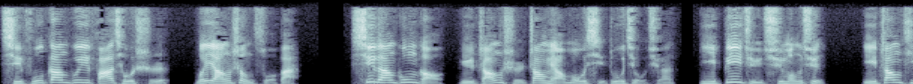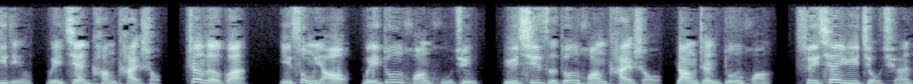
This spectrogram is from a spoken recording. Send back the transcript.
起伏甘归伐求池，为杨胜所败。西凉公稿与长史张邈谋喜都酒泉，以逼举渠蒙逊，以张提鼎为建康太守，镇乐冠。以宋尧为敦煌护军，与其子敦煌太守让镇敦煌，遂迁于酒泉。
